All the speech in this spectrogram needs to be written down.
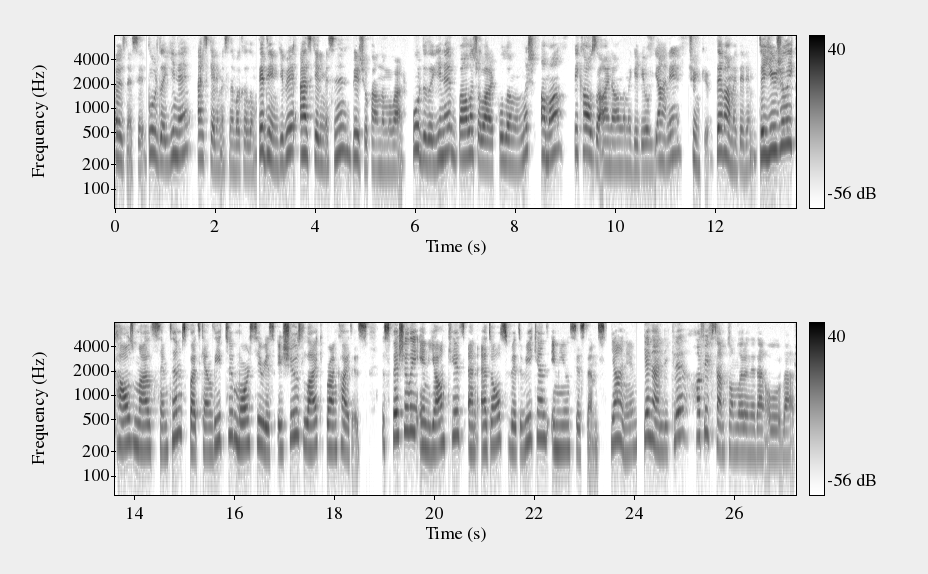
öznesi. Burada yine as kelimesine bakalım. Dediğim gibi as kelimesinin birçok anlamı var. Burada da yine bağlaç olarak kullanılmış ama because da aynı anlama geliyor. Yani çünkü. Devam edelim. They usually cause mild symptoms but can lead to more serious issues like bronchitis especially in young kids and adults with weakened immune systems. Yani genellikle hafif semptomlara neden olurlar.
